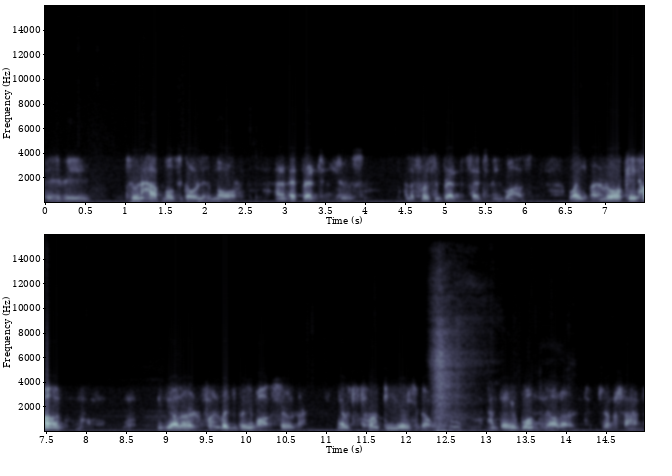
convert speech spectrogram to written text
Eh, It'd two and a half months ago, a little more, and I met Brendan Hughes. And the first thing Brendan said to me was, "Why are you bring Rocky on in the All Ireland final? Why did you bring him on sooner?" Now it's 30 years ago, and they won the All Ireland. Do you understand?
